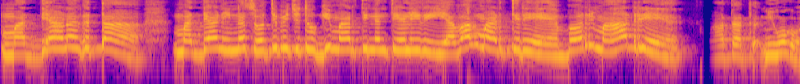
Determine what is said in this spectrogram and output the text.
ಮಧ್ಯಾಹ್ನ ಆಗುತ್ತಾ? ಮಧ್ಯಾಹ್ನ ಇನ್ನ ಸೋತಿ ಬೀಜ ತುಗ್ಗಿ ಮಾಡ್ತೀನಿ ಅಂತ ಹೇಳಿರಿ. ಯಾವಾಗ ಮಾಡ್ತೀರಿ? ಬರ್ರಿ ಮಾಡ್ರಿ. ಆತಾತ ನೀವು ಹೋಗವ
